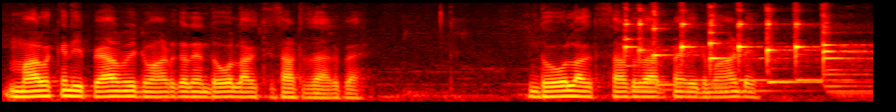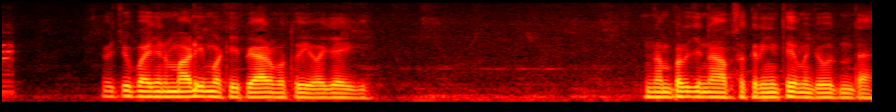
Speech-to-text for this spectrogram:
मालक की प्यार में डिमांड करदे दो लाख से साठ हज़ार रुपये दो लख से सट्ठ हज़ार रुपये की डिमांड है। बिचू भाई माड़ी मोटी प्यार मत हो जाएगी। नंबर जनाब स्क्रीन पर मौजूद होंगे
